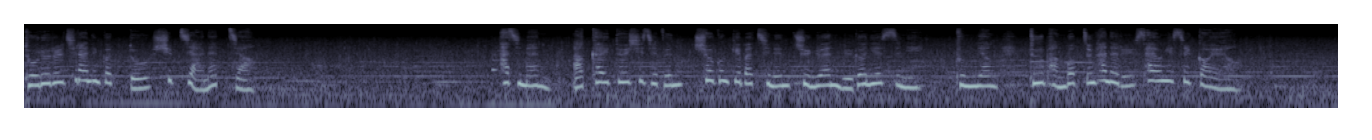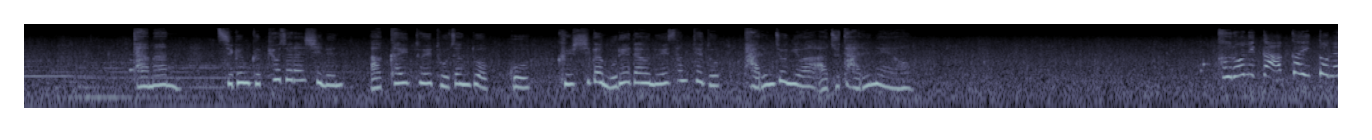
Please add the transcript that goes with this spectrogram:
도료를 칠하는 것도 쉽지 않았죠. 하지만 아카이토의 시집은 쇼군께 바치는 중요한 물건이었으니 분명 두 방법 중 하나를 사용했을 거예요. 다만 지금 그 표절한 시는 아카이토의 도장도 없고 글씨가 물에 닿은 후의 상태도 다른 종이와 아주 다르네요. 그러니까 아카이토는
